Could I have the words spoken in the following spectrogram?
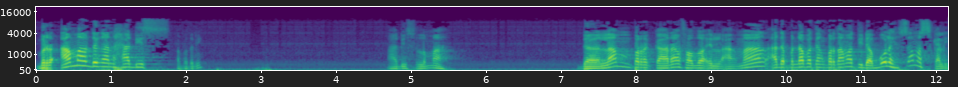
Beramal dengan hadis apa tadi? Hadis lemah. Dalam perkara fadhail amal ada pendapat yang pertama tidak boleh sama sekali.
